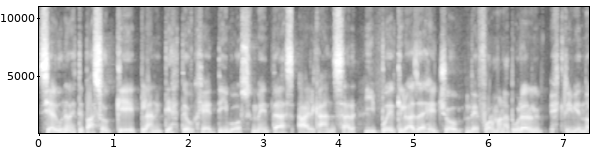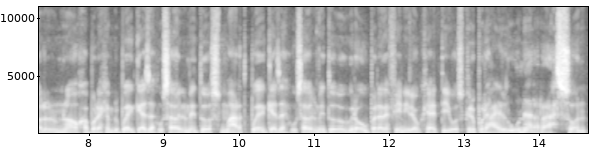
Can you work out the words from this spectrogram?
Si alguna vez te pasó que planteaste objetivos, metas a alcanzar y puede que lo hayas hecho de forma natural, escribiéndolo en una hoja, por ejemplo, puede que hayas usado el método SMART, puede que hayas usado el método GROW para definir objetivos, pero por alguna razón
